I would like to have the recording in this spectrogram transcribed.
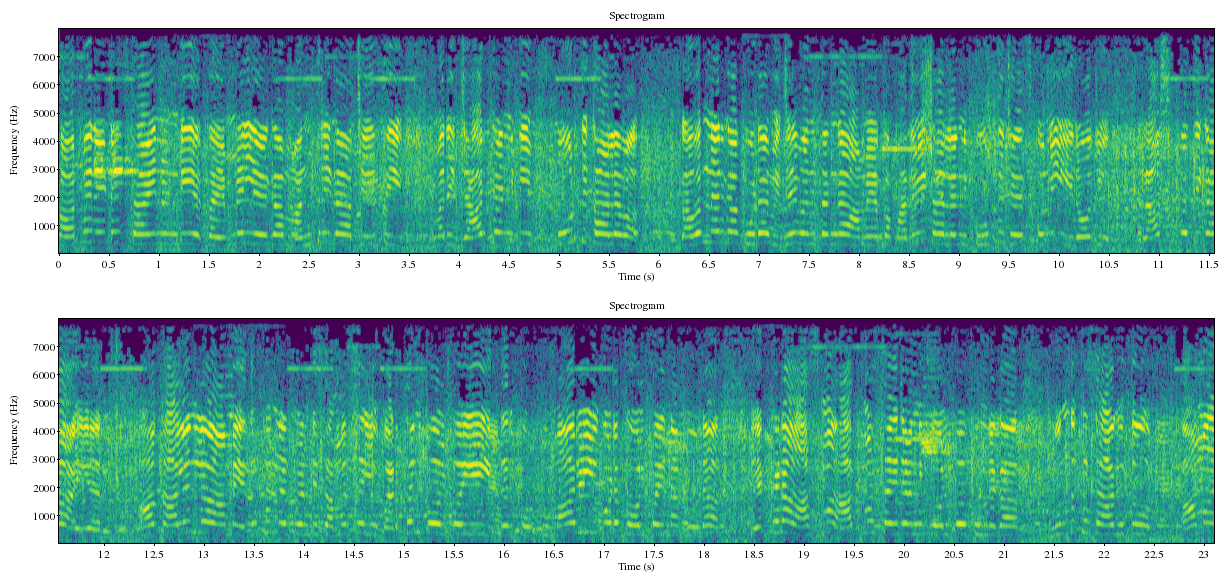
కార్పొరేటర్ స్థాయి నుండి ఒక ఎమ్మెల్యేగా మంత్రిగా చేసి మరి జార్ఖండ్కి పూర్తి కాల గవర్నర్గా కూడా విజయవంతంగా ఆమె యొక్క పదవీ కాలాన్ని పూర్తి చేసుకుని ఈరోజు రాష్ట్రపతిగా అయ్యారు. ఆ కాలంలో ఆమె ఎదుర్కొన్నటువంటి సమస్యలు భర్తను కోల్పోయి ఇద్దరు కు- కుమారులు కూడా కోల్పోయినా కూడా ఎక్కడ ఆత్మ ఆత్మస్థైర్యాన్ని కోల్పోకుండా ముందుకు సాగుతూ ఆమె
